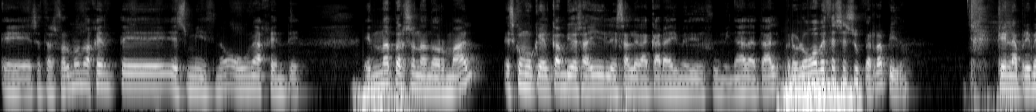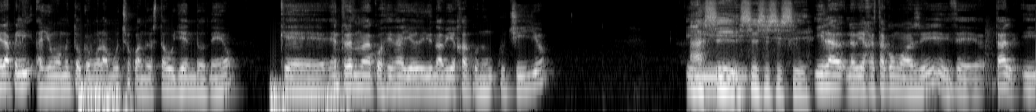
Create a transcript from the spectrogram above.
eh, se transforma un agente Smith, ¿no? O un agente en una persona normal, es como que el cambio es ahí, le sale la cara ahí medio difuminada, tal, pero luego a veces es súper rápido. Que en la primera peli hay un momento que mola mucho cuando está huyendo Neo, que entra en una cocina y una vieja con un cuchillo. Ah, y- sí, sí, sí, sí, sí. y la, la vieja está como así, y dice tal, y,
